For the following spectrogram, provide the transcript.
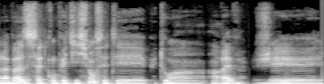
À la base, cette compétition, c'était plutôt un, un rêve. J'ai,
